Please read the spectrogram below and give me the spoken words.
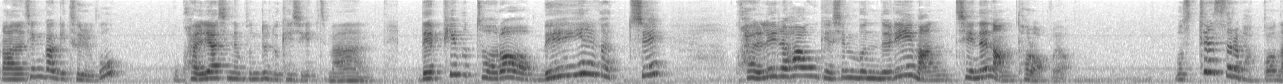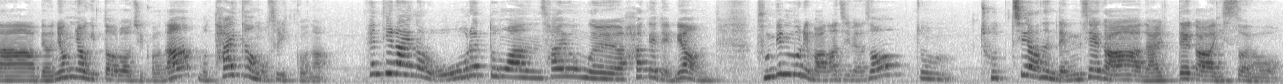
라는 생각이 들고 뭐 관리하시는 분들도 계시겠지만 내 피부처럼 매일같이 관리를 하고 계신 분들이 많지는 않더라고요. 뭐 스트레스를 받거나 면역력이 떨어지거나 뭐 타이트한 옷을 입거나 팬티 라이너를 오랫동안 사용을 하게 되면 분비물이 많아지면서 좀 좋지 않은 냄새가 날 때가 있어요.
